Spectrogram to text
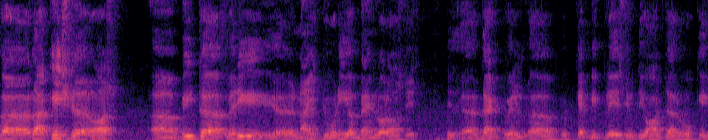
uh, Rakesh uh, horse uh, beat a very uh, nice jodi of Bangalore horses. Uh, that will uh, can be placed if the odds are okay.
